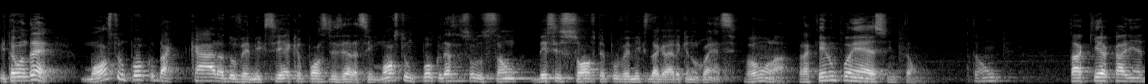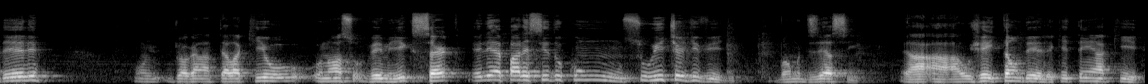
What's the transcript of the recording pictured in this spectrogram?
Então, André, mostra um pouco da cara do VMix, se é que eu posso dizer assim. Mostra um pouco dessa solução, desse software para o VMix da galera que não conhece. Vamos lá. Para quem não conhece, então. Então, tá aqui a carinha dele. Vamos jogar na tela aqui o, o nosso VMix, certo? Ele é parecido com um switcher de vídeo, vamos dizer assim. A, a, o jeitão dele, que tem aqui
